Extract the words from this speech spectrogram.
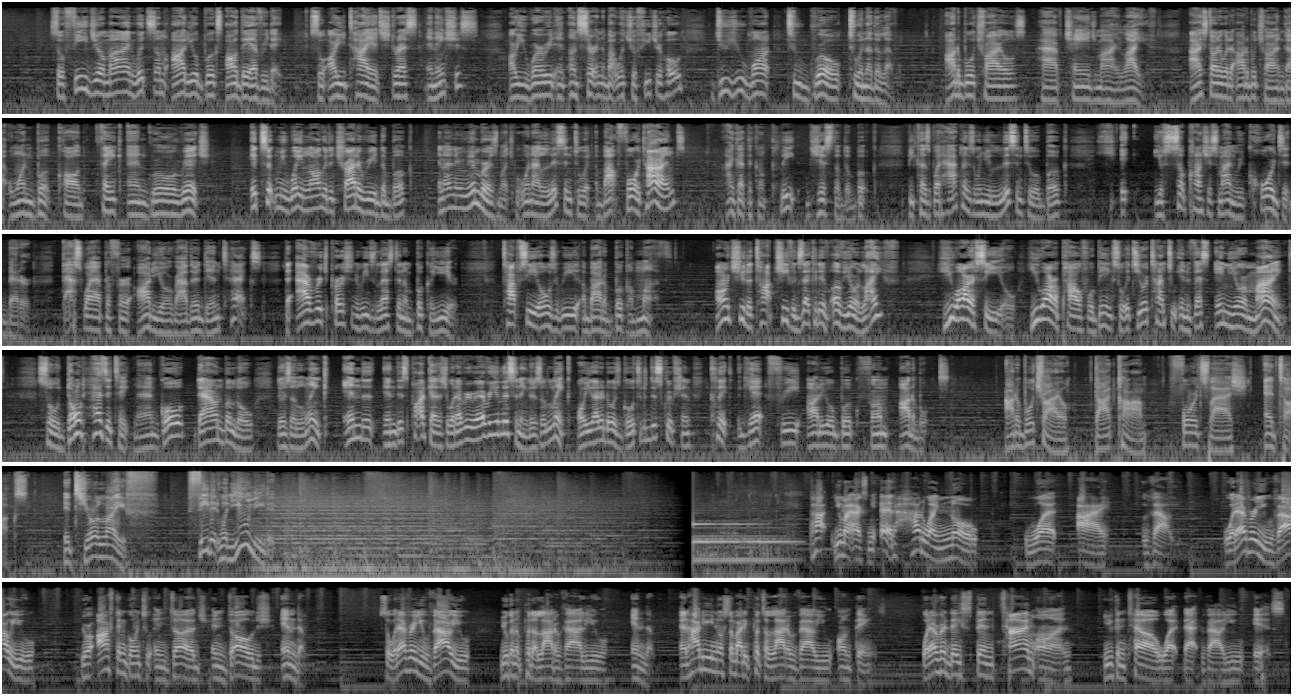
So feed your mind with some audiobooks all day, every day. So are you tired, stressed, and anxious? Are you worried and uncertain about what your future holds? Do you want to grow to another level? Audible trials have changed my life. I started with an Audible trial and got one book called Think and Grow Rich. It took me way longer to try to read the book, and I didn't remember as much, but when I listened to it about four times, I got the complete gist of the book. Because what happens when you listen to a book, it, your subconscious mind records it better. That's why I prefer audio rather than text. The average person reads less than a book a year. Top CEOs read about a book a month. Aren't you the top chief executive of your life? You are a CEO. You are a powerful being, so it's your time to invest in your mind. So don't hesitate, man. Go down below. There's a link in the in this podcast, whatever wherever you're listening, there's a link. All you gotta do is go to the description, click get free audiobook from Audible. Audibletrial.com forward slash ed talks. It's your life. Feed it when you need it. You might ask me, Ed, how do I know what I value? Whatever you value, you're often going to indulge indulge in them. So whatever you value, you're going to put a lot of value in them. And how do you know somebody puts a lot of value on things? Whatever they spend time on, you can tell what that value is.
